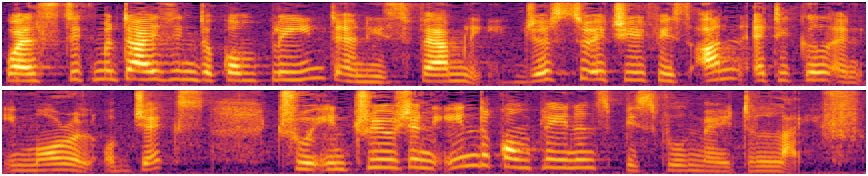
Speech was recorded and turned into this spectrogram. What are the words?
while stigmatizing the complainant and his family just to achieve his unethical and immoral objects through intrusion in the complainant's peaceful marital life.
